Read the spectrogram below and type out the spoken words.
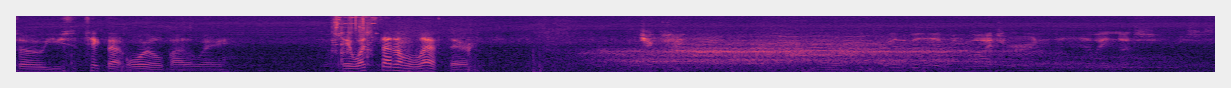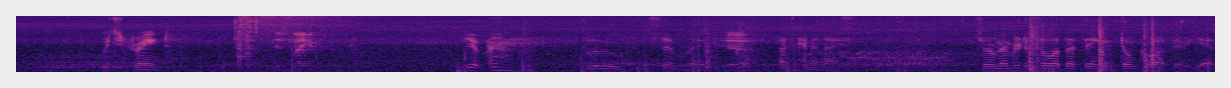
So you should take that oil, by the way. Hey, what's that on the left there? Checkpoint. When will it be my turn? Have I not? which drained? It's like a Yep. Blue instead of red. yeah. That's kind of nice. So remember to fill up that thing. Don't go out there yet.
